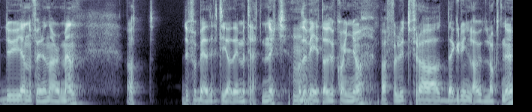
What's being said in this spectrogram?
du gjennomfører en Ironman, at du forbedrer tida di med 30 minutter. Og det vet jeg du kan òg, i hvert fall ut fra det grunnlaget du har lagt nå.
